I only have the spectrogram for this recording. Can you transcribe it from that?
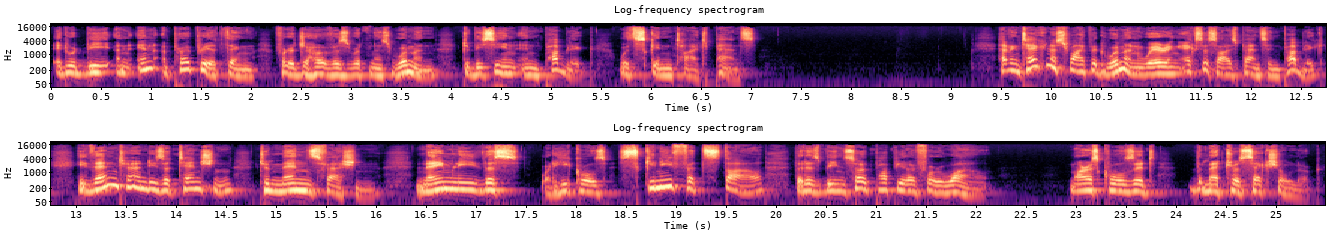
it would be an inappropriate thing for a Jehovah's Witness woman to be seen in public with skin tight pants. Having taken a swipe at women wearing exercise pants in public, he then turned his attention to men's fashion, namely this, what he calls skinny fit style that has been so popular for a while. Morris calls it the metrosexual look.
